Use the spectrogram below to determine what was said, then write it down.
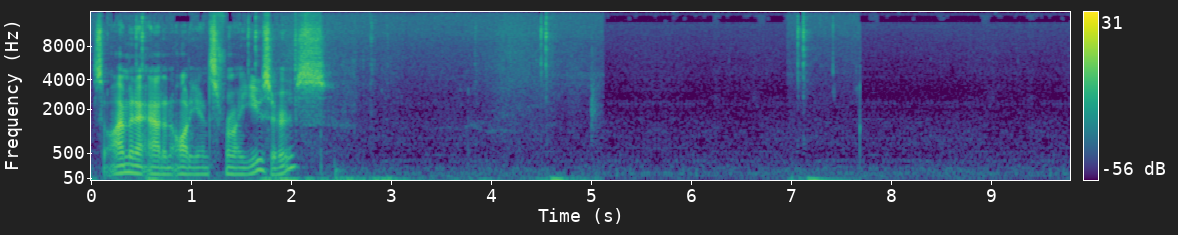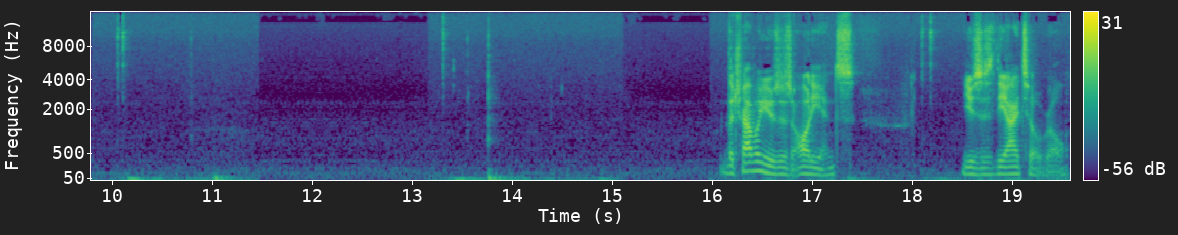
So I'm going to add an audience for my users. The travel users audience uses the ITIL role.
